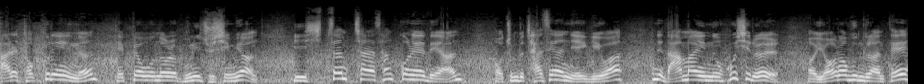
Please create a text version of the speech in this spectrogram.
아래 댓글에 있는 대표 번호를 문의 주시면 이 13차 상권에 대한 어, 좀 더 자세한 얘기와 현재 남아있는 호실을 어, 여러분들한테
